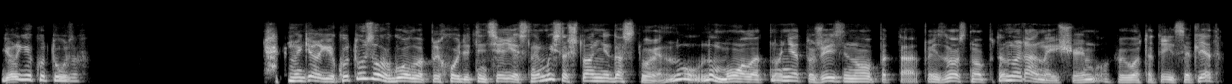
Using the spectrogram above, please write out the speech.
Георгий Кутузов. Но Георгию Кутузову в голову приходит интересная мысль, что он недостоин. Ну, ну молод, ну, нет жизненного опыта, производственного опыта. Ну, рано еще ему, его-то 30 лет,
